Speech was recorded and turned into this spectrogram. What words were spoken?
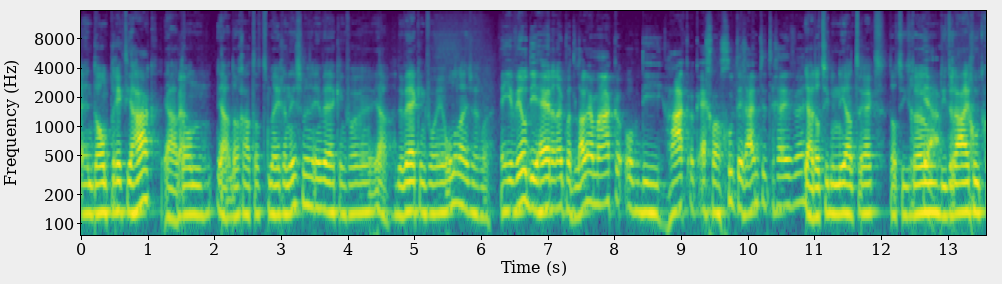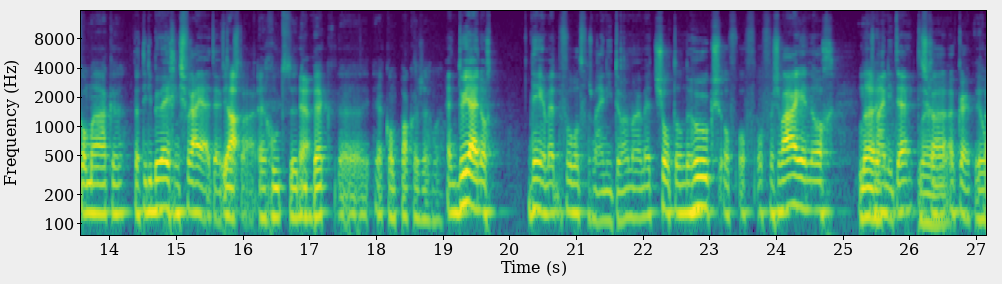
En dan prikt die haak. Ja, Ja. Dan, ja, dan gaat dat mechanisme in werking voor ja, de werking voor je onderlijn, zeg maar. En je wil die her dan ook wat langer maken om die haak ook echt gewoon goed de ruimte te geven. Ja, dat hij er niet aan trekt, dat hij gewoon Ja. die draai goed kan maken. Dat hij die bewegingsvrijheid heeft Ja. als het ware. En goed eh, die Ja. bek eh, ja, kan pakken, zeg maar. En doe jij nog dingen met bijvoorbeeld, volgens mij niet hoor, maar met shot on the hooks of, of, of verzwaar je nog? Nee, Volgens mij niet hè? Het is Nee, gewoon, nee. oké. Heel.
